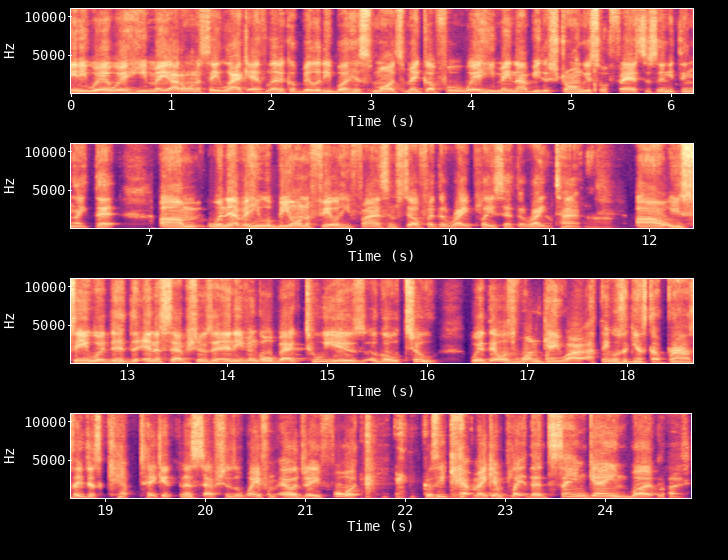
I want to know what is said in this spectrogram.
anywhere where he may, I don't want to say lack athletic ability, but his smarts make up for where he may not be the strongest or fastest, anything like that. Um, whenever he will be on the field, he finds himself at the right place at the right time. Uh, you see with the, the interceptions, and even go back two years ago too, where there was one game where I think it was against the Browns. They just kept taking interceptions away from LJ Fort because he kept making play that same game. But right.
